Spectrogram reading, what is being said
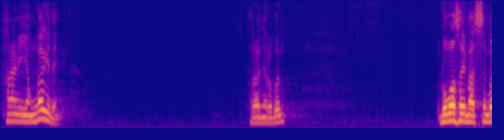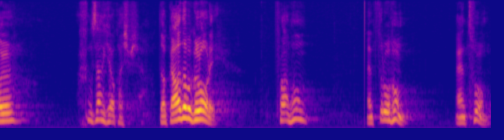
하나님의 영광이 됩니다. 사랑하는 여러분, 로마서의 말씀을 항상 기억하십시오. The God of glory, from whom and through whom and to whom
